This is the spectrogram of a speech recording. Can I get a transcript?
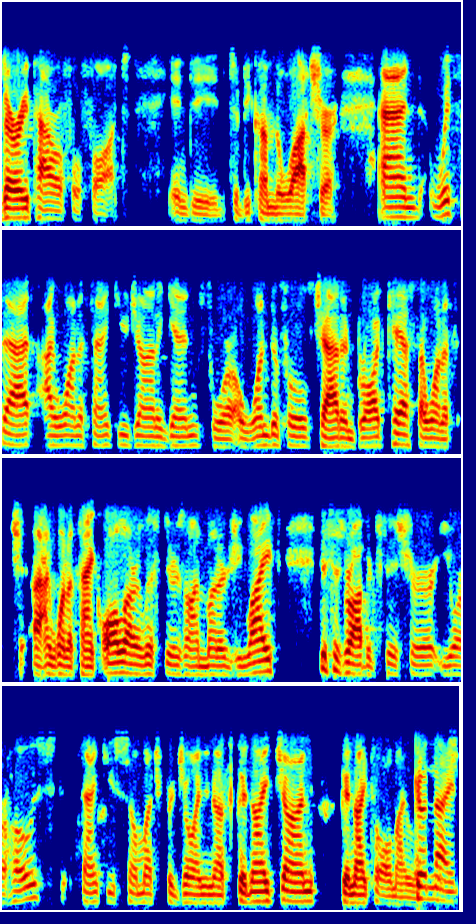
Very powerful thought indeed, to become the watcher. And with that, I want to thank you, John, again for a wonderful chat and broadcast. I want to I want to thank all our listeners on Monergy Life. This is Robert Fisher, your host. Thank you so much for joining us. Good night, John. Good night to all my listeners. Good night.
